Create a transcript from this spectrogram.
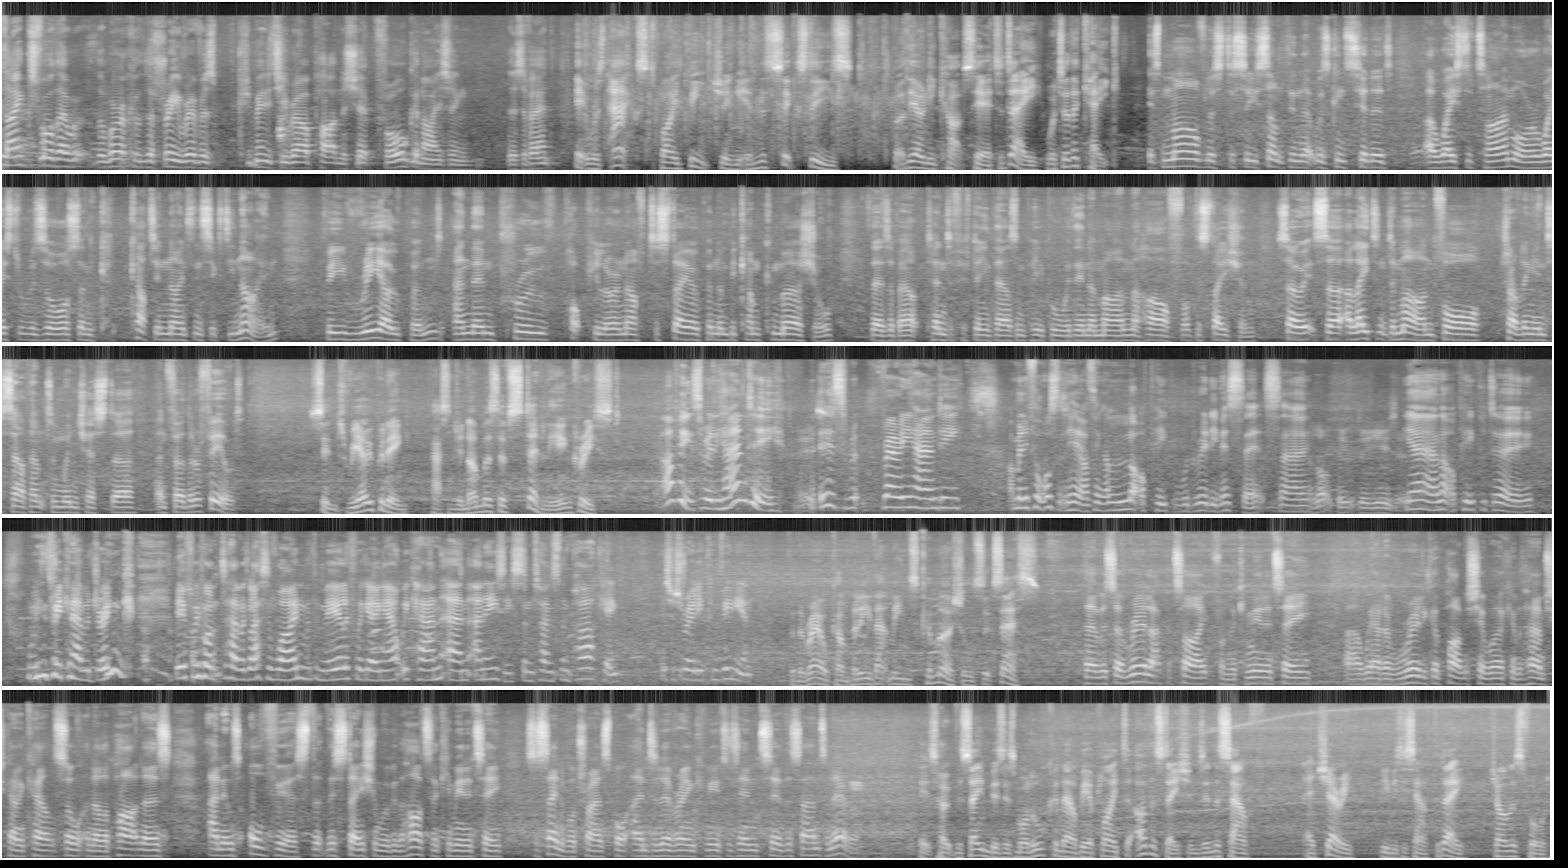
Thanks for the, the work of the Three Rivers Community Rail Partnership for organising this event. It was axed by Beeching in the 60s, but the only cuts here today were to the cake. It's marvellous to see something that was considered a waste of time or a waste of resource and c- cut in 1969 be reopened and then prove popular enough to stay open and become commercial. There's about 10 to 15,000 people within a mile and a half of the station. So it's a, a latent demand for travelling into Southampton, Winchester and further afield. Since reopening, passenger numbers have steadily increased. I think it's really handy. It is r- very handy. I mean, if it wasn't here, I think a lot of people would really miss it. So a lot of people do use it. yeah, a lot of people do. means we can have a drink. If we want to have a glass of wine with a meal, if we're going out, we can, and, and easy sometimes than parking. It's just really convenient. For the rail company, that means commercial success. There was a real appetite from the community. Uh, we had a really good partnership working with Hampshire County Council and other partners, and it was obvious that this station would be the heart of the community, sustainable transport, and delivering commuters into the Southampton area. It's hoped the same business model can now be applied to other stations in the south. Ed Sherry, BBC South Today, Chandler's Ford.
